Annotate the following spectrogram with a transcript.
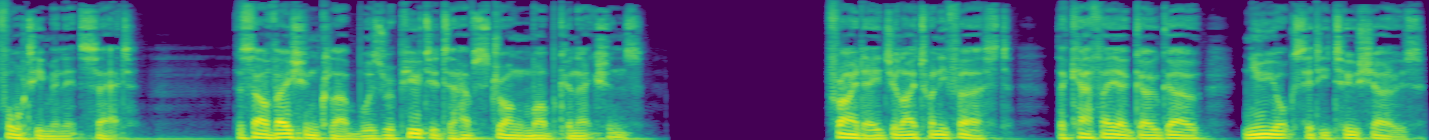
40-minute set. The Salvation Club was reputed to have strong mob connections. Friday, July 21st, the Café Au Go Go, New York City two shows.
